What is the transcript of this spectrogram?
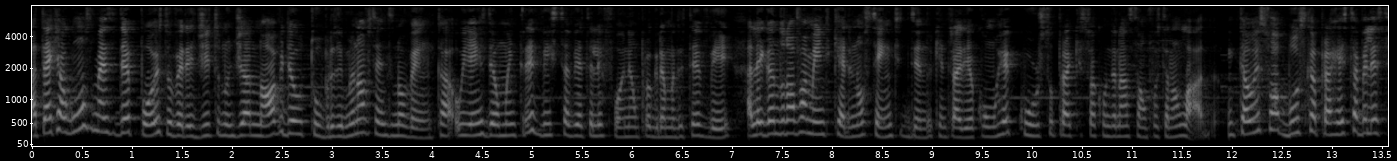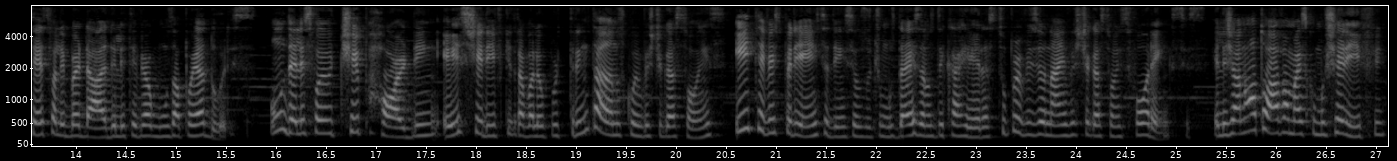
Até que alguns meses depois do veredito, no dia 9 de outubro de 1990, o Jens deu uma entrevista via telefone a um programa de TV, alegando novamente que era inocente, dizendo que entraria com um recurso para que sua condenação fosse anulada. Então, em sua busca para restabelecer sua liberdade, ele teve alguns apoiadores. Um deles foi o Chip Harding, ex-xerife que trabalhou por 30 anos com investigações e teve experiência de, seus últimos 10 anos de carreira, supervisionar investigações forenses. Ele já não atuava mais como xerife,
